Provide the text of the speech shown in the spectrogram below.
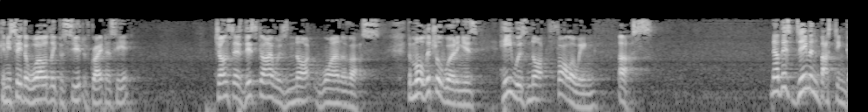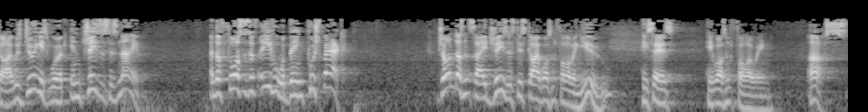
Can you see the worldly pursuit of greatness here? John says this guy was not one of us. The more literal wording is, he was not following us. Now this demon busting guy was doing his work in Jesus' name. And the forces of evil were being pushed back. John doesn't say, Jesus, this guy wasn't following you. He says, he wasn't following us.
